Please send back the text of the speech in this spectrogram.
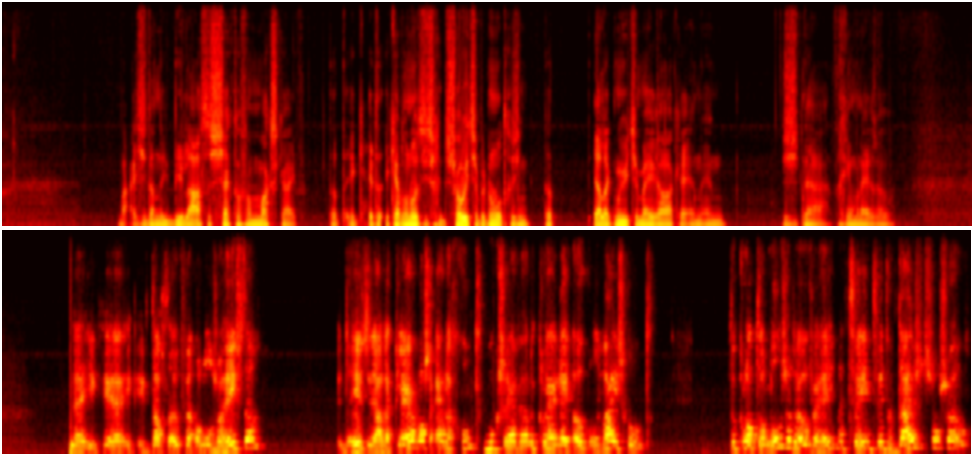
Maar als je dan die, die laatste sector van Max kijkt. Dat ik, ik, ik heb nog nooit iets, zoiets heb ik nog nooit gezien. Dat elk muurtje meeraken en, en nou, het ging me nergens over. Nee, ik, eh, ik, ik dacht ook van Alonso heeft hem. De eerste jaar Leclerc was erg goed, moet ik zeggen. Leclerc reed ook onwijs goed. Toen klapte Alonso er overheen met 22.000 of zo.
